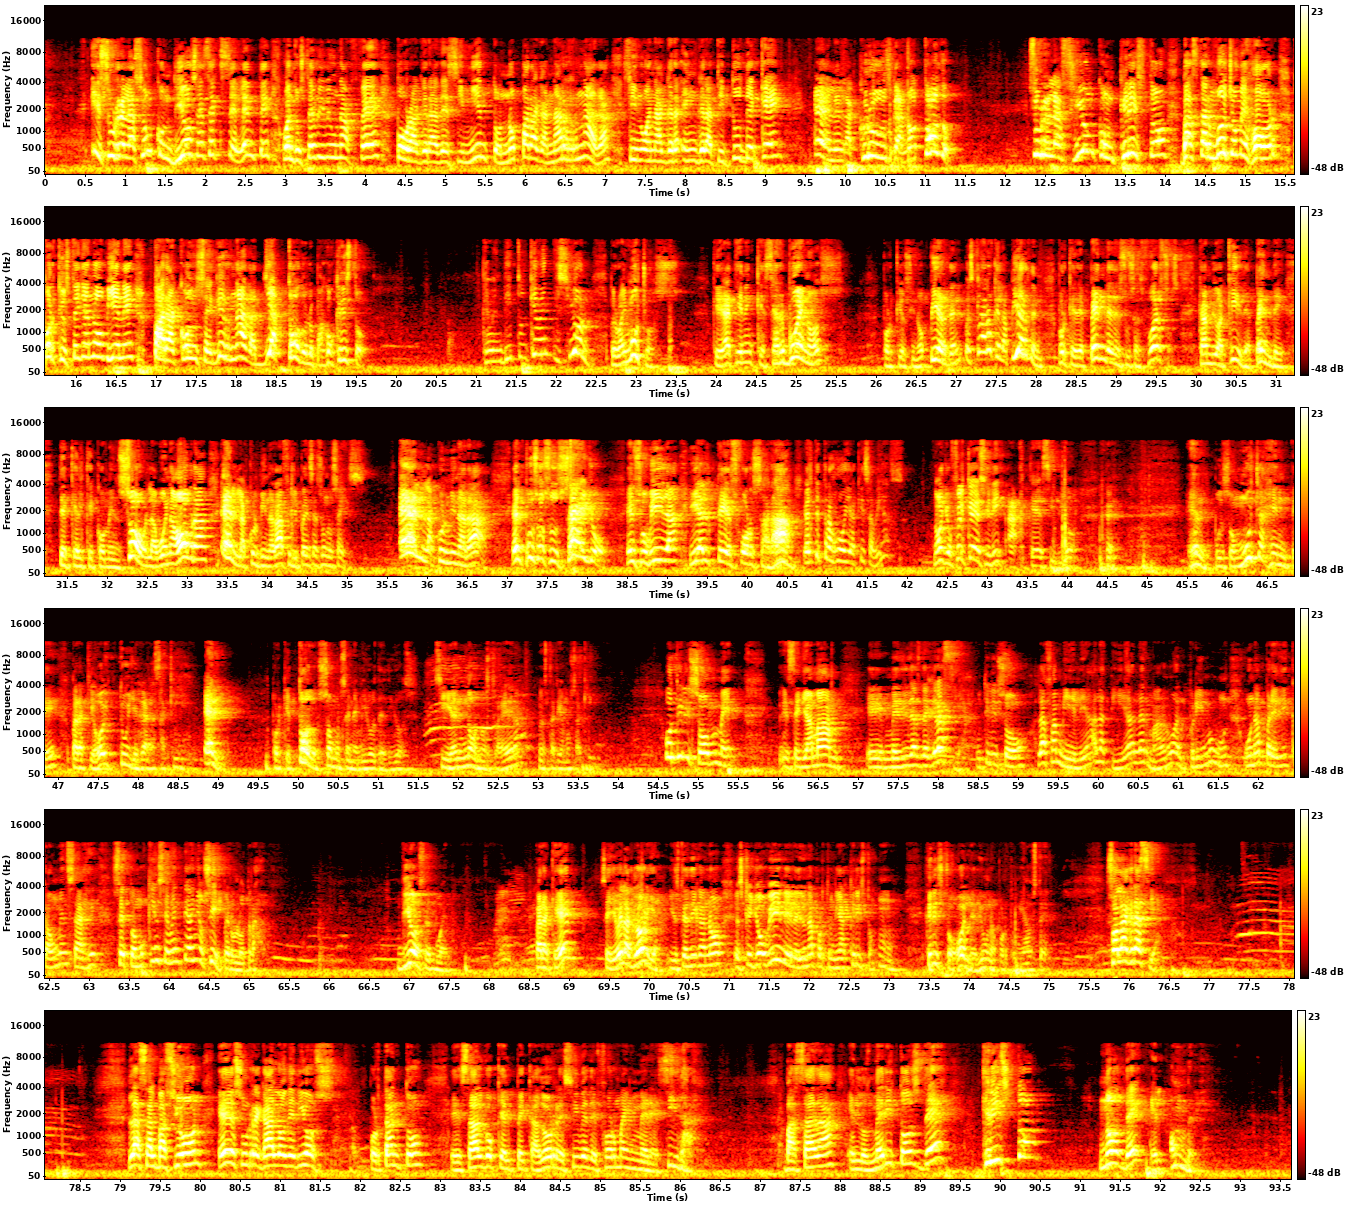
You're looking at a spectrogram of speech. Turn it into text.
Y su relación con Dios es excelente cuando usted vive una fe por agradecimiento, no para ganar nada, sino en, gratitud de que Él en la cruz ganó todo. Su relación con Cristo va a estar mucho mejor porque usted ya no viene para conseguir nada, ya todo lo pagó Cristo. Qué bendito, qué bendición. Pero hay muchos que ya tienen que ser buenos porque si no pierden, pues claro que la pierden, porque depende de sus esfuerzos. Cambio aquí, depende de que el que comenzó la buena obra, él la culminará, Filipenses 1.6. Él la culminará. Él puso su sello en su vida y él te esforzará. Él te trajo hoy aquí, ¿sabías? No, yo fui el que decidí. Ah, ¿qué decidió? Él puso mucha gente para que hoy tú llegaras aquí. Él. Porque todos somos enemigos de Dios. Si Él no nos traera, no estaríamos aquí. Utilizó me, se llama eh, medidas de gracia. Utilizó la familia, a la tía, al hermano, al primo, una prédica, un mensaje. Se tomó 15, 20 años, sí, pero lo trajo. Dios es bueno. Para que Él se lleve la gloria y usted diga, no, es que yo vine y le di una oportunidad a Cristo. Mm, Cristo hoy le dio una oportunidad a usted. Sola gracia. La salvación es un regalo de Dios. Por tanto, es algo que el pecador recibe de forma inmerecida basada en los méritos de Cristo, no de el hombre.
